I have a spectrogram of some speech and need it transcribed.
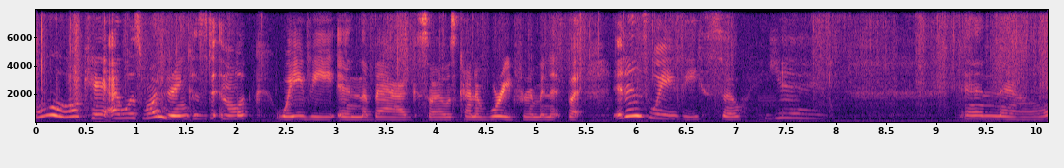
oh, okay, I was wondering, because it didn't look wavy in the bag, so I was kind of worried for a minute, but it is wavy, so yay. And now,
